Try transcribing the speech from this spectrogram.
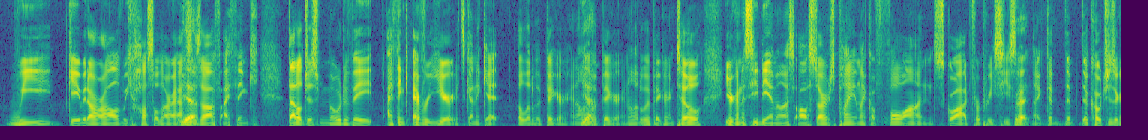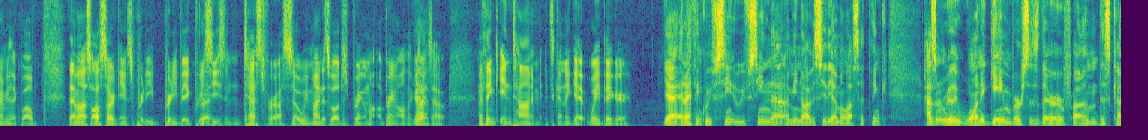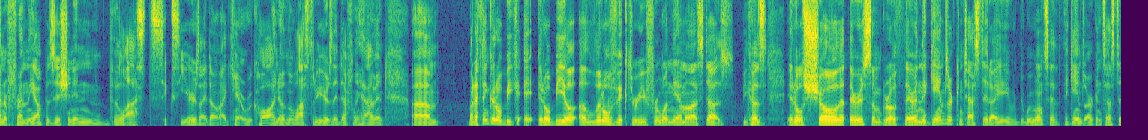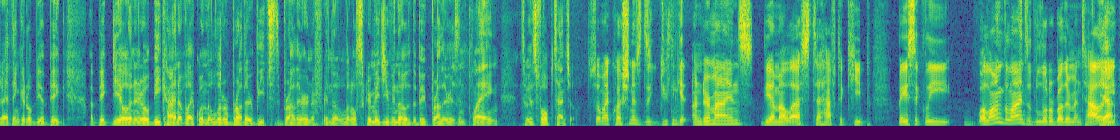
we gave it our all we hustled our Yeah. asses off I think that'll just motivate I think every year it's going to get a little bit bigger and a little Yeah. bit bigger and a little bit bigger until you're going to see the MLS All Stars playing like a full on squad for preseason. Right. Like the, the the coaches are going to be like, well, the MLS All Star game is pretty pretty big Right. preseason test for us, so we might as well just bring them bring all the Yeah. guys out. I think in time it's going to get way bigger. Yeah, and I think we've seen we've seen that. I mean, obviously the MLS I think hasn't really won a game versus their um, this kind of friendly opposition in the last six years. I don't I can't recall. I know in the last three years they definitely haven't. Um, but I think it'll be it'll be a, a little victory for when the MLS does because it'll show that there is some growth there and the games are contested. I we won't say that the games are contested. I think it'll be a big a big deal and it'll be kind of like when the little brother beats his brother in, a, in the little scrimmage, even though the big brother isn't playing to his full potential. So my question is, do, do you think it undermines the MLS to have to keep basically along the lines of the little brother mentality? Yeah.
